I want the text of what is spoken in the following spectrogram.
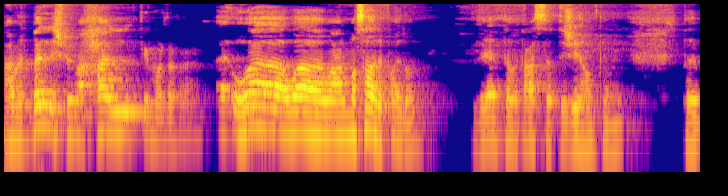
عم تبلش بمحل كثير مرتفع. و... و... وعلى المصارف أيضا اللي أنت متعسر تجاههم كمان. طيب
